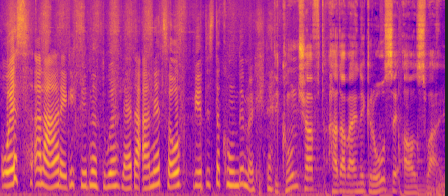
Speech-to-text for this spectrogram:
alles allein regelt die Natur leider auch nicht so, wie es der Kunde möchte. Die Kundschaft hat aber eine große Auswahl.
